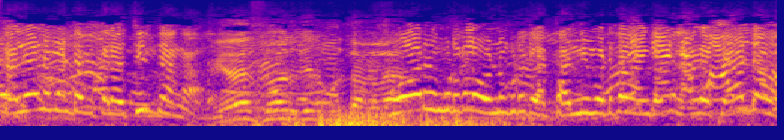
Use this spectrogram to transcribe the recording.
கல்யாண மண்டபத்துல வச்சிருக்காங்க. சோறு கொடுக்கல ஒண்ணும் கொடுக்கல. தண்ணி மட்டும் தான் வாங்கி நாங்க கேட்டோம்.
